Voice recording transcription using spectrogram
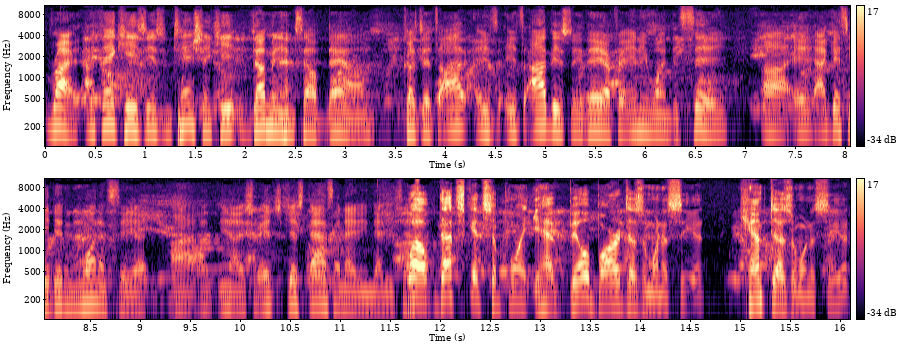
Right. I think he's, he's intentionally keep dumbing himself down because it's, it's it's obviously there for anyone to see. Uh, it, I guess he didn't want to see it. Uh, you know, it's, it's just fascinating that he said. Well, that gets the point. You have Bill Barr doesn't want to see it. Kemp doesn't want to see it.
